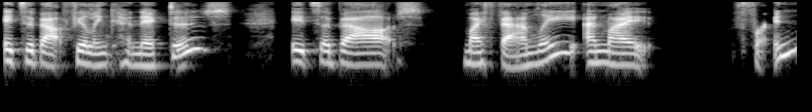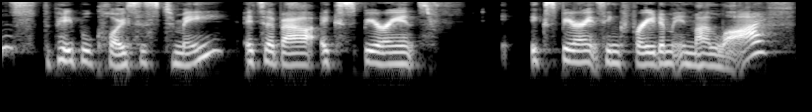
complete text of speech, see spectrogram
It's about feeling connected. It's about my family and my friends, the people closest to me. It's about experience experiencing freedom in my life.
